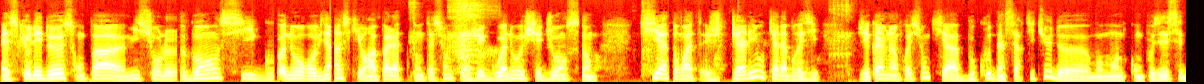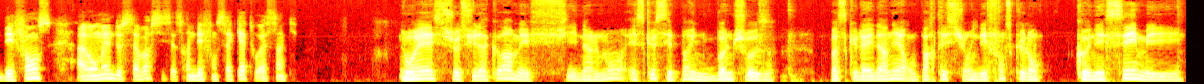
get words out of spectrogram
Est-ce que les deux ne seront pas euh, mis sur le banc si Guano revient? Est-ce qu'il n'y aura pas la tentation de faire jouer Guano et Chejo ensemble? Qui à droite? Jalé ou Calabresi? J'ai quand même l'impression qu'il y a beaucoup d'incertitudes euh, au moment de composer cette défense, avant même de savoir si ça sera une défense à 4 ou à 5. Ouais, je suis d'accord, mais finalement, est-ce que c'est pas une bonne chose? Parce que l'année dernière, on partait sur une défense que l'on connaissait, mais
